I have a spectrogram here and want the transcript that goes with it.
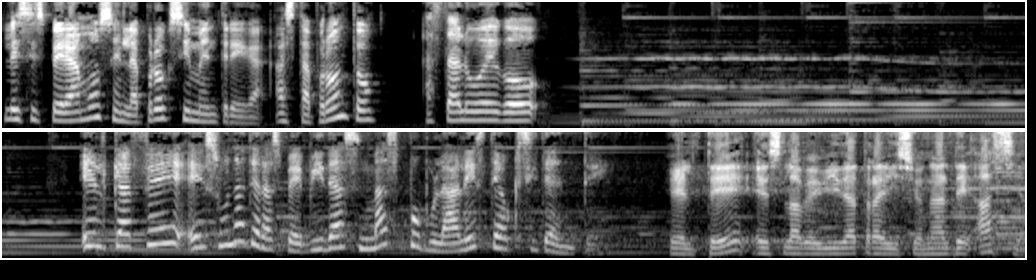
Les esperamos en la próxima entrega. Hasta pronto. Hasta luego. El café es una de las bebidas más populares de Occidente. El té es la bebida tradicional de Asia.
